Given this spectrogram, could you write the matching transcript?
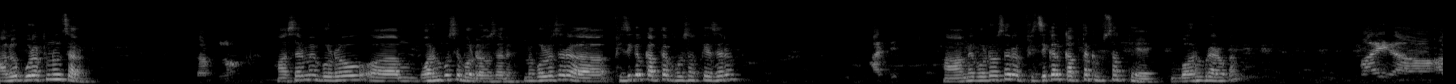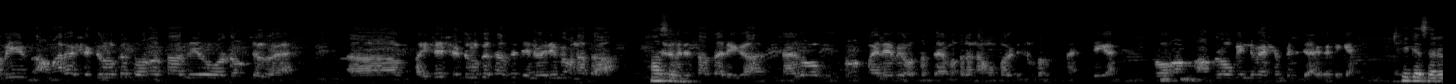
Hello good afternoon sir. हाँ सर मैं बोल रहा हूँ बहरमपुर से बोल रहा हूँ सर। मैं बोल रहा हूँ सर फ़िज़िकल कब तक हो सकते हैं सर? हाँ हाँ मैं बोल रहा हूँ सर फ़िज़िकल कब तक हो सकते हैं? बहरमपुर एरो का भाई अभी हमारा शेड्यूल का थोड़ा सा भी वो डाउन चल रहा है। वैसे शेड्यूल के हिसाब से जनवरी में होना था हाँ सर। जनवरी सात तारीख का। शायद वो पहले भी हो सकता है मतलब नवंबर दिसंबर में ठीक है? तो आप लोगों को इंटीमेशन मिल जाएगा ठीक है? ठीक है सर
